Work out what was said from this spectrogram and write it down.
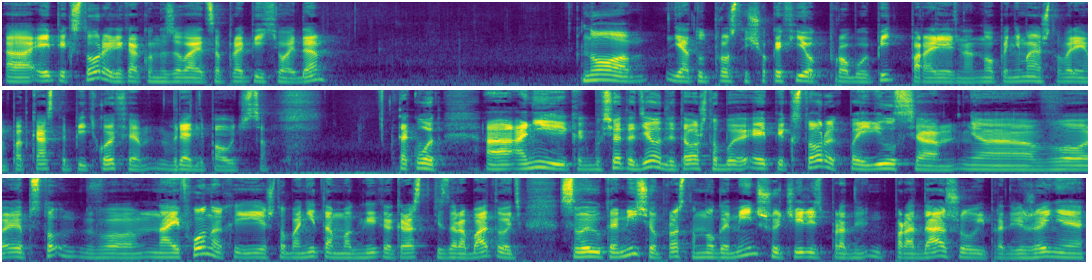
а, Epic Store, или как он называется, пропихивать, да? Но я тут просто еще кофеек пробую пить параллельно, но понимаю, что во время подкаста пить кофе вряд ли получится. Так вот, а, они как бы все это делают для того, чтобы Epic Store их появился а, в App Store, в, на айфонах, и чтобы они там могли как раз-таки зарабатывать свою комиссию, просто много меньшую, через продажу и продвижение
